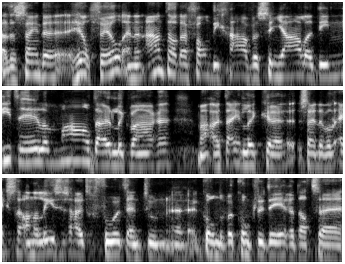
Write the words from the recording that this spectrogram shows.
Nou, dat zijn er heel veel. En een aantal daarvan die gaven signalen die niet helemaal duidelijk waren. Maar uiteindelijk uh, zijn er wel extra analyses uitgevoerd. En toen uh, konden we concluderen dat uh,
